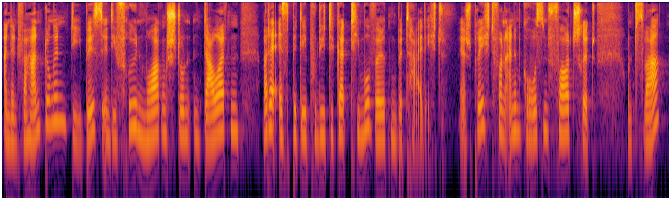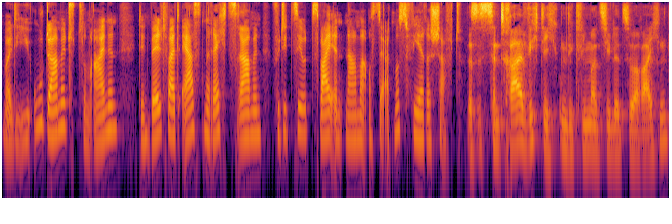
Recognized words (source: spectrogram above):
An den Verhandlungen, die bis in die frühen Morgenstunden dauerten, war der SPD-Politiker Timo Wölken beteiligt. Er spricht von einem großen Fortschritt. Und zwar, weil die EU damit zum einen den weltweit ersten Rechtsrahmen für die CO2-Entnahme aus der Atmosphäre schafft. Das ist zentral wichtig, um die Klimaziele zu erreichen,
